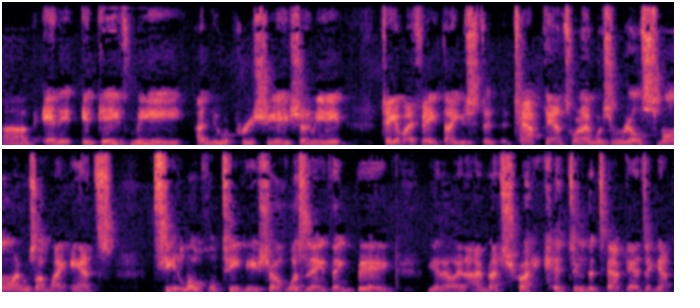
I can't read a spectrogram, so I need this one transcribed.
um, and it, it, gave me a new appreciation. I mean, take it by faith. I used to tap dance when I was real small. I was on my aunt's t- local TV show. It wasn't anything big, you know, and I'm not sure I could do the tap dancing now.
